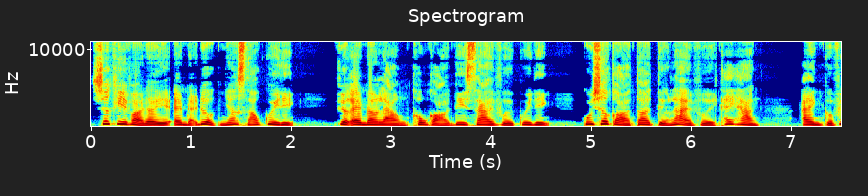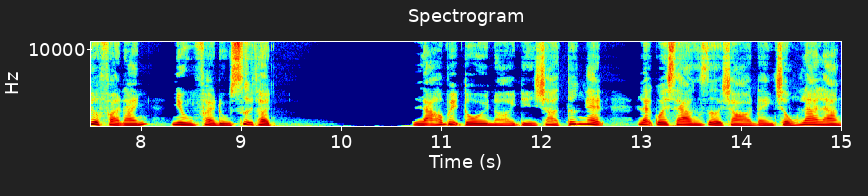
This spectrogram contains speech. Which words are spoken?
Trước khi vào đây em đã được nhắc giáo quy định. Việc em đang làm không có đi sai với quy định, cũng chưa có to tiếng lại với khách hàng. Anh cứ việc phản ánh, nhưng phải đúng sự thật. Lão bị tôi nói đến trò tức nghẹn, lại quay sang giở trò đánh trống la làng,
